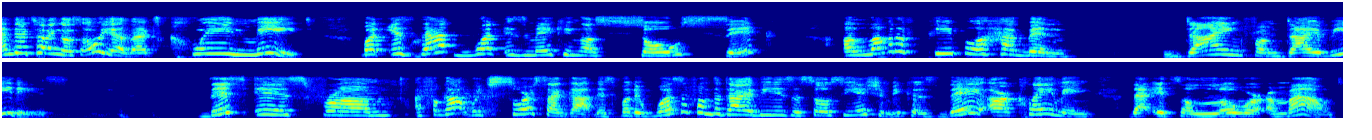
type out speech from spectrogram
And they're telling us, oh, yeah, that's clean meat. But is that what is making us so sick? A lot of people have been dying from diabetes. This is from, I forgot which source I got this, but it wasn't from the Diabetes Association because they are claiming that it's a lower amount.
